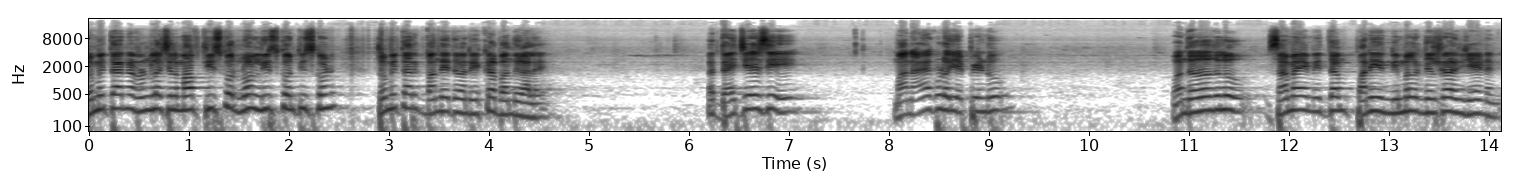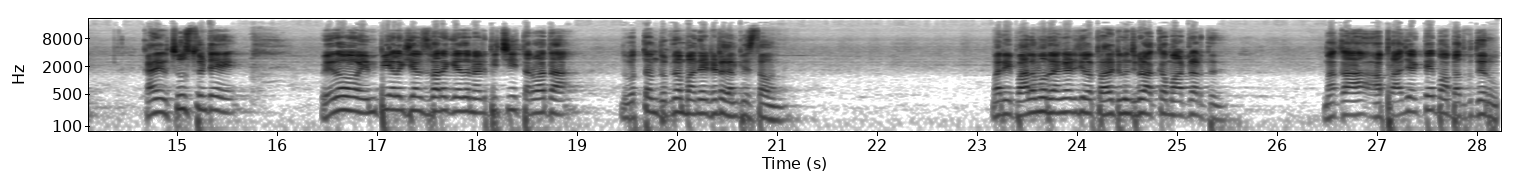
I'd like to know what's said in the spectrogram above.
తొమ్మిది తారీఖున రెండు లక్షలు మాఫ్ తీసుకొని లోన్ తీసుకొని తీసుకోండి తొమ్మిది తారీఖు బంద్ అవుతామని ఎక్కడ బంద్ కాలే. దయచేసి మా నాయకుడు చెప్పిండు. వంద రోజులు సమయం ఇద్దాం పని నిమ్మలకు నిలకడం చేయండి అని. కానీ చూస్తుంటే ఏదో ఎంపీ ఎలక్షన్స్ వరకు ఏదో నడిపించి తర్వాత మొత్తం దుగ్ధం పొందేటట్టు కనిపిస్తూ ఉంది. మరి పాలమూరు రంగారెడ్డి జిల్లా ప్రాజెక్ట్ గురించి కూడా అక్క మాట్లాడుతుంది. మాకు ఆ- ఆ ప్రాజెక్టే మా బతుకు తెరువు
